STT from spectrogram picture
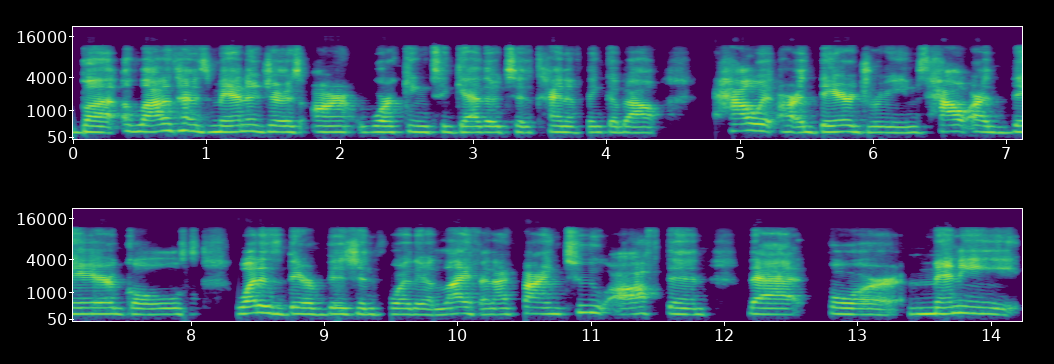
but a lot of times managers aren't working together to kind of think about how are their dreams how are their goals what is their vision for their life and i find too often that for many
